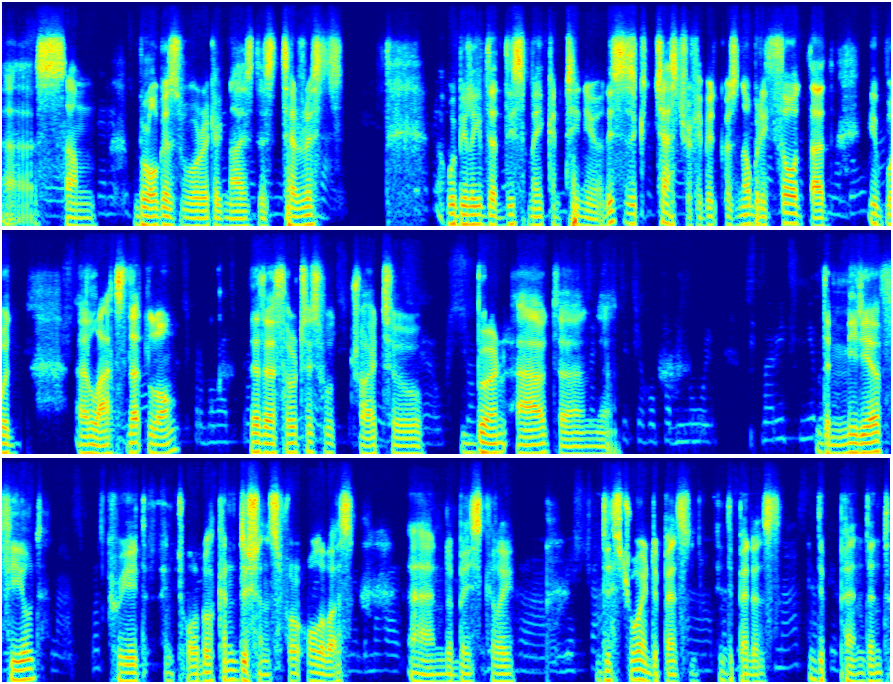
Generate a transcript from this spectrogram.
Uh, some bloggers were recognized as terrorists. We believe that this may continue. This is a catastrophe because nobody thought that it would uh, last that long. That the authorities would try to burn out and uh, the media field create intolerable conditions for all of us and basically destroy independence, independent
